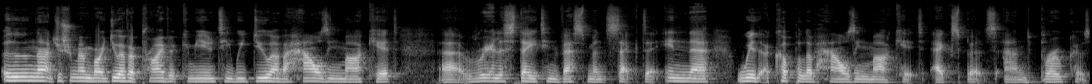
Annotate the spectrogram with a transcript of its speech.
Other than that, just remember I do have a private community. We do have a housing market uh, real estate investment sector in there with a couple of housing market experts and brokers.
